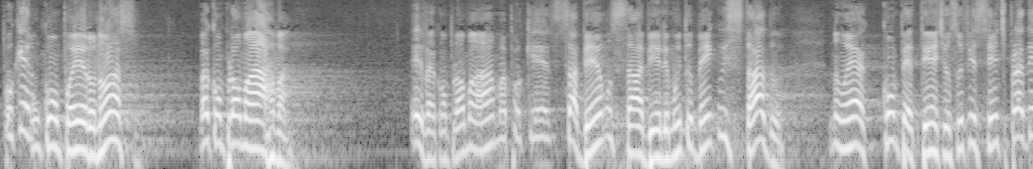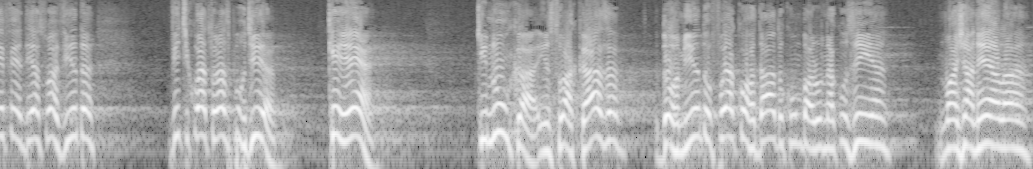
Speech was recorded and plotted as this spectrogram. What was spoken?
por que um companheiro nosso vai comprar uma arma? Ele vai comprar uma arma porque sabemos, sabe ele muito bem, que o Estado não é competente o suficiente para defender a sua vida 24 horas por dia. Quem é que nunca em sua casa, dormindo, foi acordado com um barulho na cozinha, numa janela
